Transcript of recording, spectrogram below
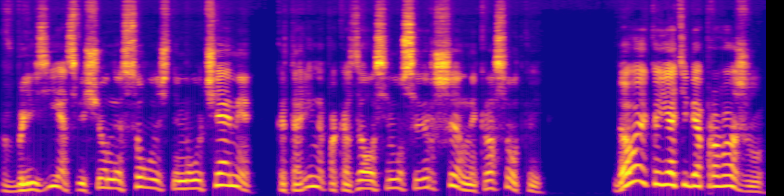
вблизи, освещенная солнечными лучами, Катарина показалась ему совершенной красоткой. «Давай-ка я тебя провожу».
